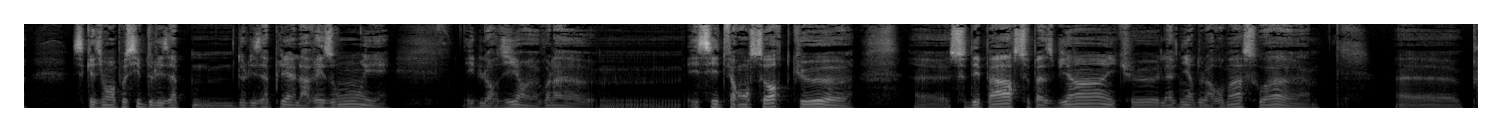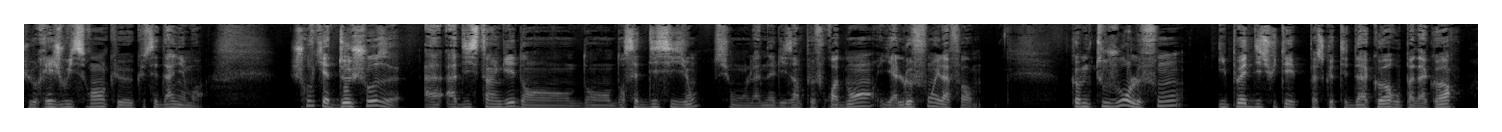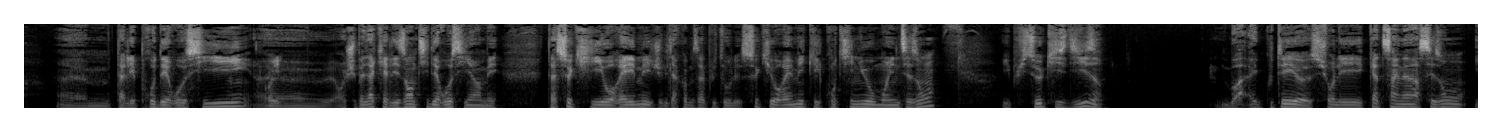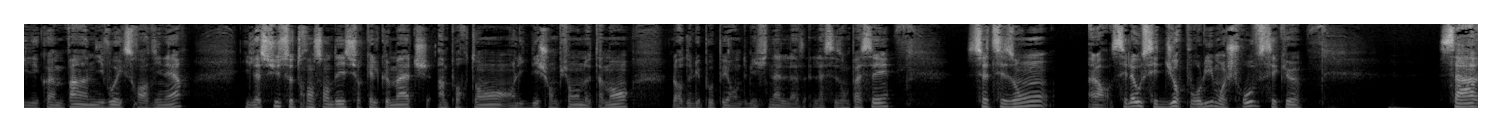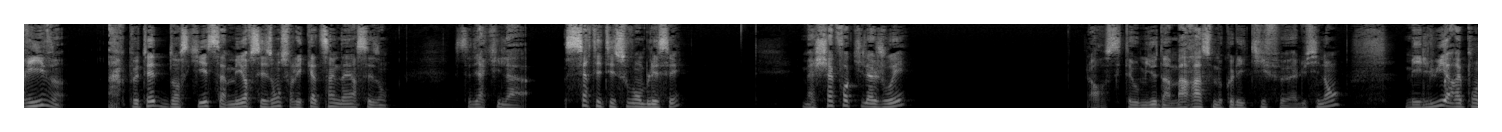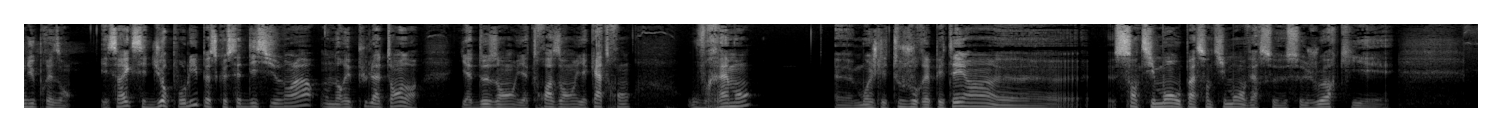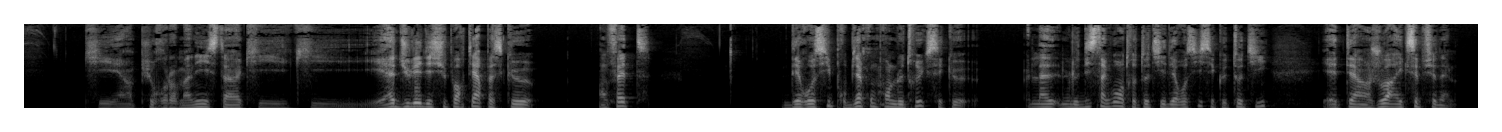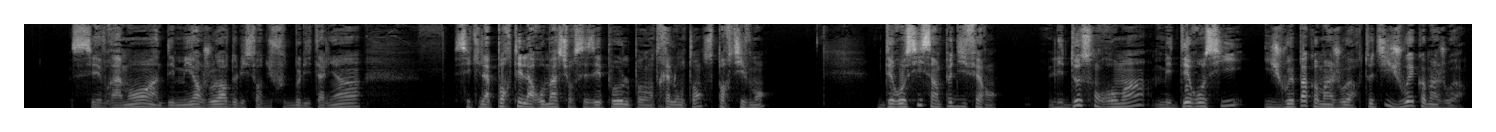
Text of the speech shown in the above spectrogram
c'est quasiment impossible de les de les appeler à la raison et et de leur dire euh, voilà essayer de faire en sorte que ce départ se passe bien et que l'avenir de la Roma soit euh, plus réjouissant que, que ces derniers mois. Je trouve qu'il y a deux choses à, à distinguer dans, dans, dans, cette décision, si on l'analyse un peu froidement. Il y a le fond et la forme. Comme toujours, le fond, il peut être discuté parce que tu es d'accord ou pas d'accord. Euh, t'as les pros des Rossi, oui. euh, je vais pas dire qu'il y a les anti des Rossi, hein, mais t'as ceux qui auraient aimé, je vais le dire comme ça plutôt, ceux qui auraient aimé qu'il continue au moins une saison, et puis ceux qui se disent, bah écoutez, euh, sur les 4-5 dernières saisons, il est quand même pas un niveau extraordinaire. Il a su se transcender sur quelques matchs importants en Ligue des Champions, notamment lors de l'épopée en demi-finale la, saison passée. cette saison, alors c'est là où c'est dur pour lui, moi je trouve, c'est que ça arrive peut-être dans ce qui est sa meilleure saison sur les 4-5 dernières saisons. C'est-à-dire qu'il a certes été souvent blessé, mais à chaque fois qu'il a joué, alors c'était au milieu d'un marasme collectif euh, hallucinant, mais lui a répondu présent. Et c'est vrai que c'est dur pour lui parce que cette décision-là, on aurait pu l'attendre il y a deux ans, il y a trois ans, il y a quatre ans, où vraiment, euh, moi je l'ai toujours répété, hein, euh, sentiment ou pas sentiment envers ce, ce, joueur qui est qui est un pur romaniste, hein, qui qui est adulé des supporters parce que en fait, De Rossi, pour bien comprendre le truc, c'est que le distinguo entre Totti et De Rossi, c'est que Totti était un joueur exceptionnel. C'est vraiment un des meilleurs joueurs de l'histoire du football italien. C'est qu'il a porté la Roma sur ses épaules pendant très longtemps, sportivement. De Rossi, c'est un peu différent. Les deux sont romains, mais De Rossi, il jouait pas comme un joueur. Totti jouait comme un joueur.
